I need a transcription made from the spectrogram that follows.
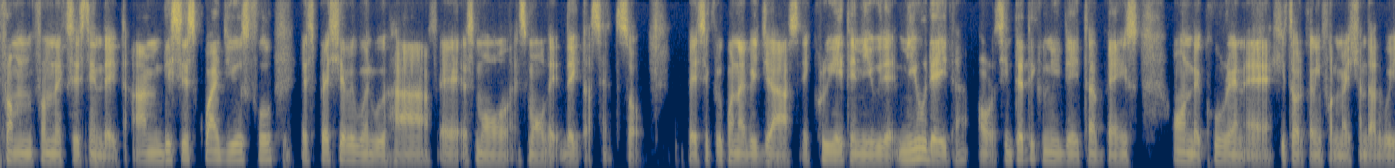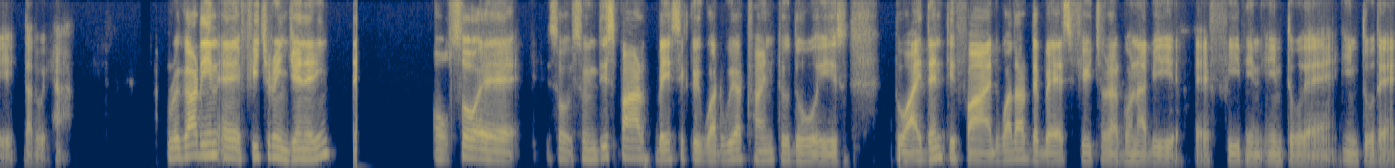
from from existing data. And this is quite useful, especially when we have a small small data set. So basically we're going to be just uh, creating new, new data or synthetic new data based on the current uh, historical information that we that we have. Regarding uh, feature engineering, also, uh, so so in this part, basically what we are trying to do is to identify what are the best features are going to be uh, feeding into the into the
